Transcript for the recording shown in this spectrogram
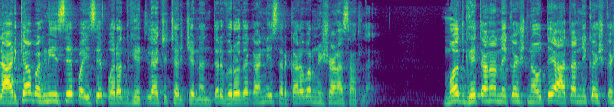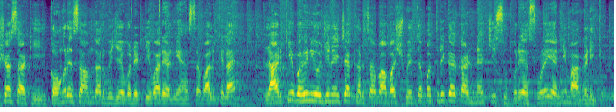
लाडक्या बहिणीचे पैसे परत घेतल्याच्या चर्चेनंतर विरोधकांनी सरकारवर निशाणा साधलाय. मत घेताना निकष नव्हते आता निकष कशासाठी? काँग्रेस आमदार विजय वडेट्टीवार यांनी हा सवाल केलाय. लाडकी बहीण योजनेच्या खर्चाबाबत श्वेतपत्रिका काढण्याची सुप्रिया सुळे यांनी मागणी केली.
